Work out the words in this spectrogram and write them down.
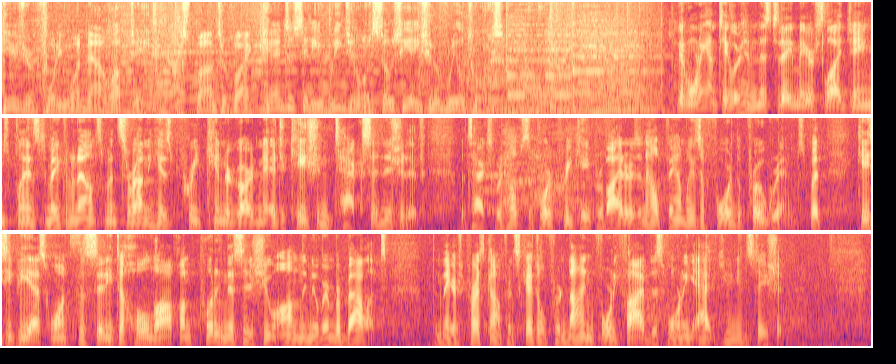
Here's your 41 Now update, sponsored by Kansas City Regional Association of Realtors. Good morning, I'm Taylor Hemness. Today, Mayor Sly James plans to make an announcement surrounding his pre-kindergarten education tax initiative. The tax would help support pre-K providers and help families afford the programs. But KCPS wants the city to hold off on putting this issue on the November ballot. The mayor's press conference scheduled for 945 this morning at Union Station.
